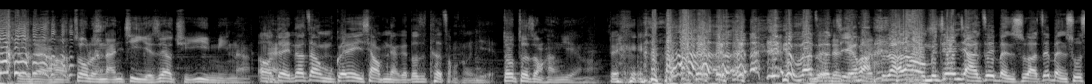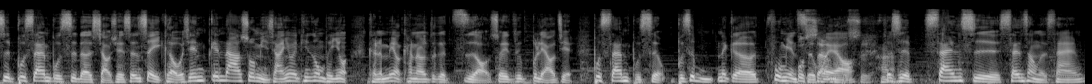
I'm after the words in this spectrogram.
对不对哈？做了男记也是要取艺名啊。哦，对，那这样我们归类一下，我们两个都是特种行业，都特种行业哈。对，我不知道怎么接话，不知道。那我们今天讲的这本书啊，这本书是不三不四的小学生摄影课。我先跟大家说明一下，因为听众朋友可能没有看到这个字哦，所以就不了解。不三不四不是那个负面词汇哦，就是三是山上的山。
